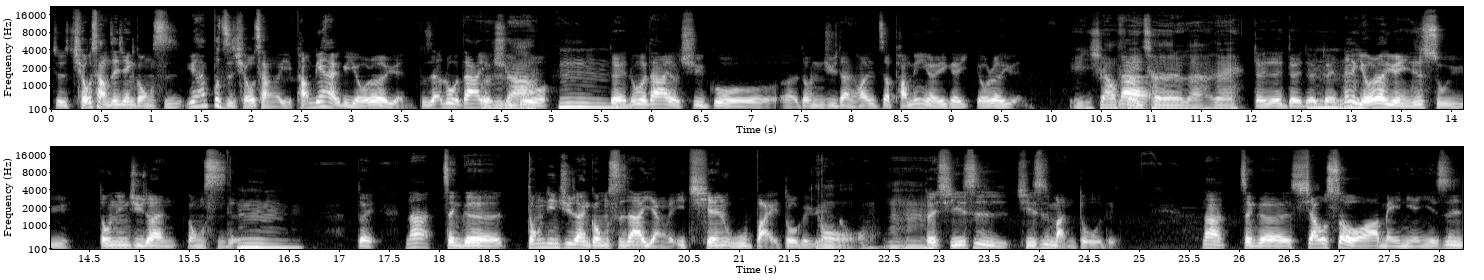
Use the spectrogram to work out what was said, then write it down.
就是球场这间公司，因为它不止球场而已，旁边还有一个游乐园。不知道如果大家有去过，嗯，对，如果大家有去过呃东京巨蛋的话，就知道旁边有一个游乐园，云霄飞车那个，对，对对对对对，嗯、那个游乐园也是属于东京巨蛋公司的。嗯，对，那整个。东京巨蛋公司大概养了一千五百多个员工，哦、嗯哼，对，其实是其实是蛮多的。那整个销售啊，每年也是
